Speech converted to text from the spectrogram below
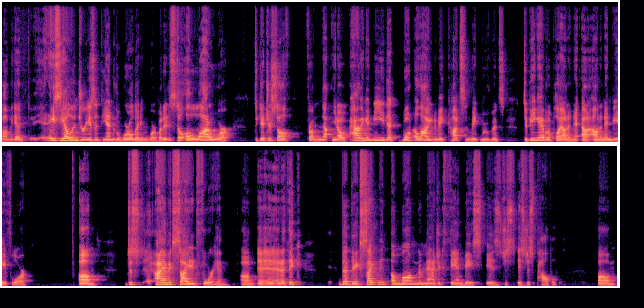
Um, again, an ACL injury isn't the end of the world anymore, but it is still a lot of work to get yourself from not, you know, having a knee that won't allow you to make cuts and make movements to being able to play on an on an NBA floor. Um, just I am excited for him, um, and, and I think the the excitement among the Magic fan base is just is just palpable. Um,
